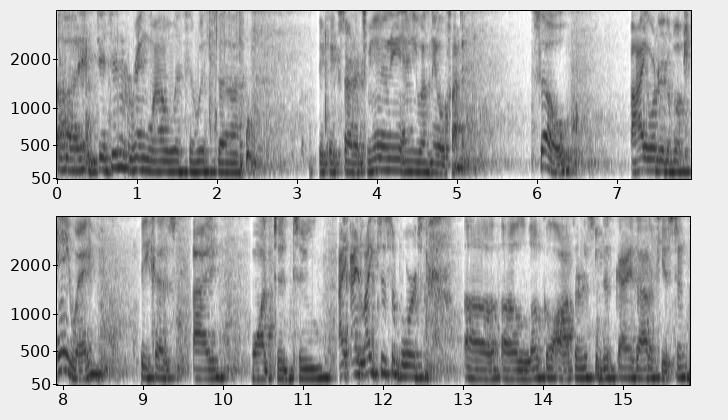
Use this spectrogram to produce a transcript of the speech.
uh, it, it didn't ring well with with uh, the Kickstarter community, and he wasn't able to fund it. So, I ordered a book anyway because I wanted to. I, I like to support uh, uh, local authors. This guy is out of Houston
